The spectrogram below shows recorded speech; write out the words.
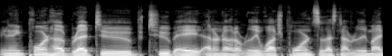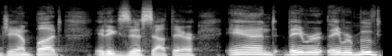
Anything Pornhub, RedTube, Tube8. I don't know. I don't really watch porn, so that's not really my jam, but it exists out there. And they were they removed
